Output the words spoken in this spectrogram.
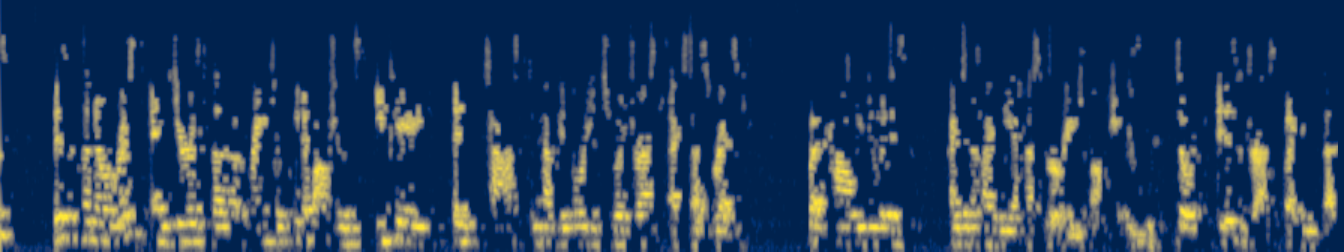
is this is the no risk, and here's the range of cleanup options. EPA is tasked and has the authority to address excess risk, but how we do it is identify the for a range of options. So it is addressed, but I think that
